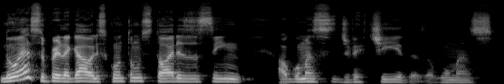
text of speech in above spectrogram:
Não é super legal? Eles contam histórias assim, algumas divertidas, algumas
